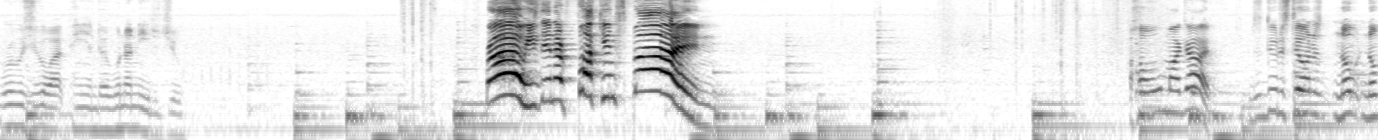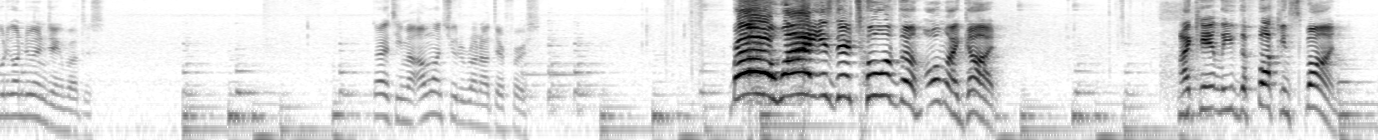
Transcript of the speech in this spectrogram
Where was you at, Panda, when I needed you? He's in our fucking spawn! Oh my god. This dude is still on his... No, nobody gonna do anything about this. Team. I want you to run out there first. Bro, why is there two of them? Oh my god. I can't leave the fucking spawn.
